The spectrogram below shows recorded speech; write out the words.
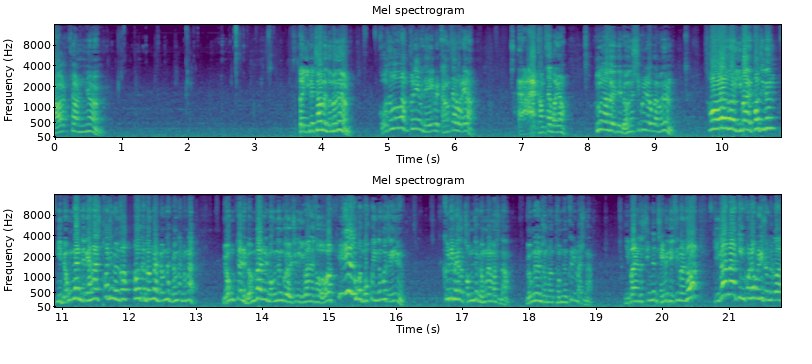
파스타는요, 자, 입에 처음에 넣으면은 고소한 크림이 내 입을 감싸버려. 아, 감싸버려. 그러고 나서 이제 면을 씹으려고 하면은 서서 입안에 퍼지는 이 명란들이 하나씩 터지면서 어, 나 명란, 명란, 명란, 명란. 명란을 명란을 먹는 거예요. 지금 입안에서 계속 먹고 있는 거지. 크림에서 점점 명란 맛이 나. 명란 점점 점점 크림 맛이 나. 입안에서 씹는 재미도 있으면서 기가 막힌 콜라보레이션으로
